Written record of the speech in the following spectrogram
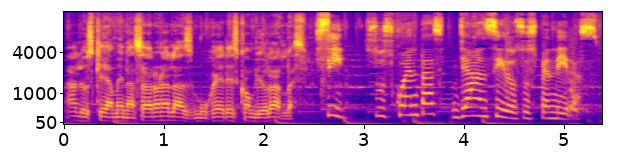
A los que amenazaron a las mujeres con violarlas. sí, sus cuentas ya han sido suspendidas.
